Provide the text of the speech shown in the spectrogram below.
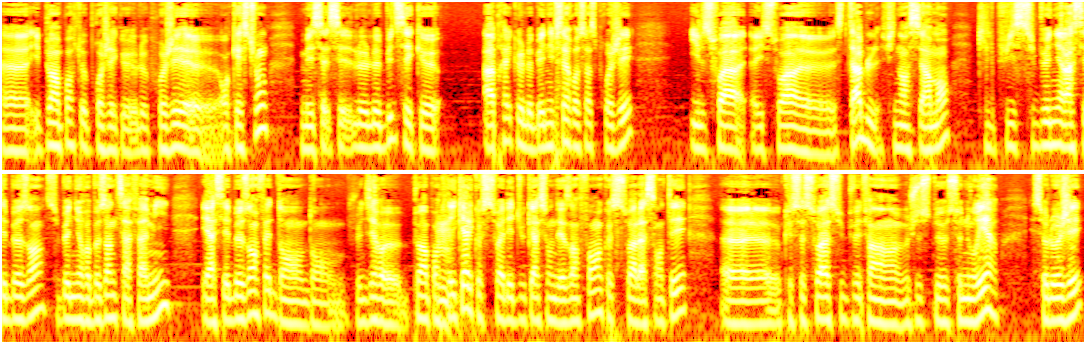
euh, et peu importe le projet que le projet euh, en question, mais le, le, but, c'est que après que le bénéficiaire reçoit ce projet, il soit, il soit euh, stable financièrement, qu'il puisse subvenir à ses besoins, subvenir aux besoins de sa famille et à ses besoins en fait dans, dans je veux dire, euh, peu importe mm. lesquels, que ce soit l'éducation des enfants, que ce soit la santé, euh, que ce soit enfin juste se nourrir, se loger.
